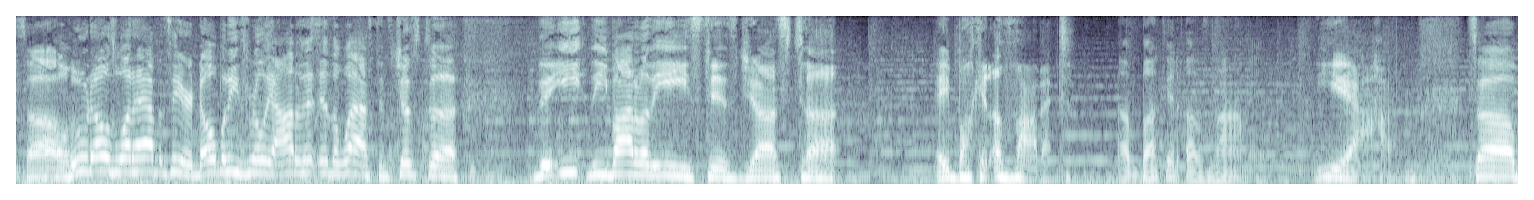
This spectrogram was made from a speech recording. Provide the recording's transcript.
So who knows what happens here? Nobody's really out of it in the West. It's just uh, the e- the bottom of the East is just uh, a bucket of vomit. A bucket of vomit. Yeah. So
